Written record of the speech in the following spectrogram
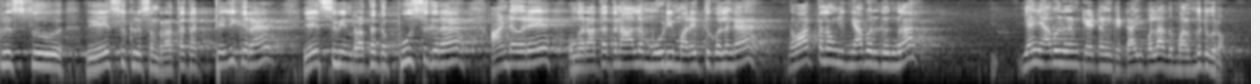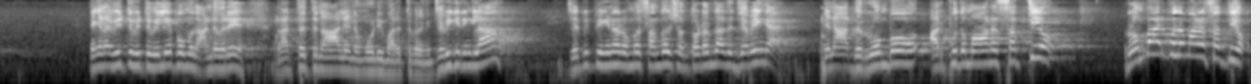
கிறிஸ்து இயேசு கிறிஸ்துவின் ரத்தத்தை தெளிக்கிறேன். இயேசுவின் ரத்தத்தை பூசுகிறேன். ஆண்டவரே உங்க ரத்தத்தினால மூடி மறைத்து கொள்ளுங்க. இந்த வார்த்தைலாம் உங்களுக்கு ஞாபகம் இருக்குங்களா? ஏன் ஞாபகம் இருக்குன்னு கேட்டேன்னு கேட்டா இப்பெல்லாம் அதை மறந்துட்டுக்கிறோம். எங்கன்னா வீட்டு விட்டு வெளியே போகும்போது ஆண்டவரே ரத்தத்தினால் என்னை மூடி மறைத்து கொள்ளுங்க. ஜெபிக்கிறீங்களா? ஜெபிப்பீங்கன்னா ரொம்ப சந்தோஷம். தொடர்ந்து அதை ஜெபிங்க. ஏன்னா அது ரொம்ப அற்புதமான சத்தியம். ரொம்ப அற்புதமான சத்தியம்.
